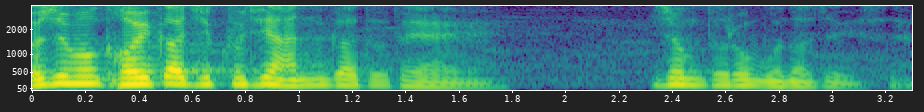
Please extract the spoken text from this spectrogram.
요즘은 거기까지 굳이 안 가도 돼 이 정도로 무너져 있어요.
